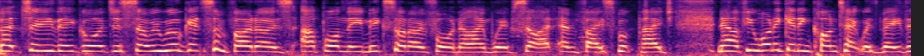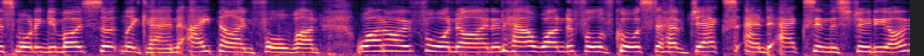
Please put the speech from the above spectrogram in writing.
but gee, they're gorgeous. So we will get some photos up on the Mix 1049 website and Facebook page. Now, if you want to get in contact with me this morning, you most certainly can. Eight nine four one one zero four nine, and how wonderful, of course, to have Jax and Axe in the studio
